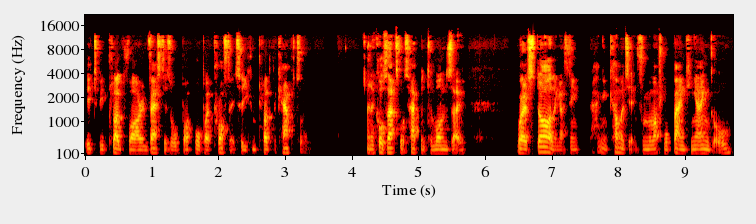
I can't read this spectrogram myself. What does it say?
it to be plugged via investors or by, or by profit, so you can plug the capital. And of course, that's what's happened to Monzo. Whereas Starling, I think, having come at it from a much more banking angle,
